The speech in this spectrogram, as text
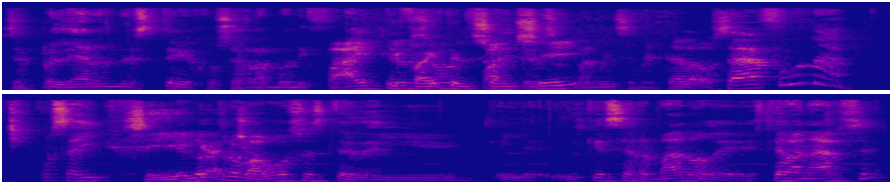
se pelearon este José Ramón y Faitelson. Y Faitelson, sí. también se metió a la... O sea, fue una cosa ahí. Sí, el otro baboso este del... El, el que es hermano de Esteban Arce,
